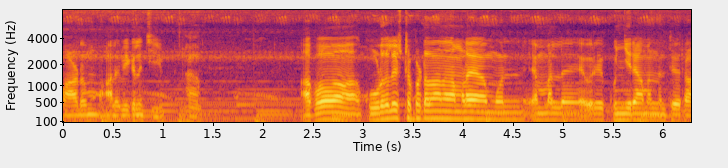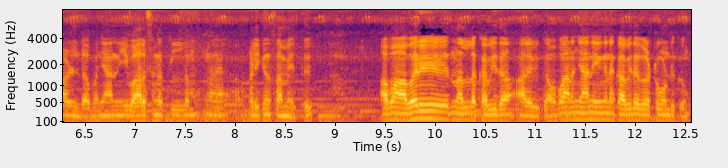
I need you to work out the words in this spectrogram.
പാടും ആലപിക്കലും ചെയ്യും. അപ്പോൾ കൂടുതൽ ഇഷ്ടപ്പെട്ടതാണ് നമ്മളെ മുൻ എം എൽ എ ഒരു കുഞ്ഞിരാമൻ എന്നിട്ട് ഒരാളുണ്ട്. അപ്പോൾ ഞാൻ ഈ ബാലസംഘത്തിലെല്ലാം അങ്ങനെ പഠിക്കുന്ന സമയത്ത്. അപ്പോൾ അവർ നല്ല കവിത ആലപിക്കും. അപ്പോൾ ഞാൻ ഇങ്ങനെ കവിത കേട്ടുകൊണ്ടിരിക്കും.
